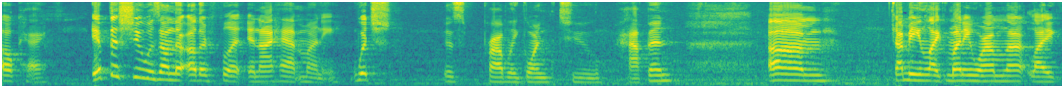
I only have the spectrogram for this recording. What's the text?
Okay. If the shoe was on the other foot and I had money, which is probably going to happen. Um, I mean, like money where I'm not like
